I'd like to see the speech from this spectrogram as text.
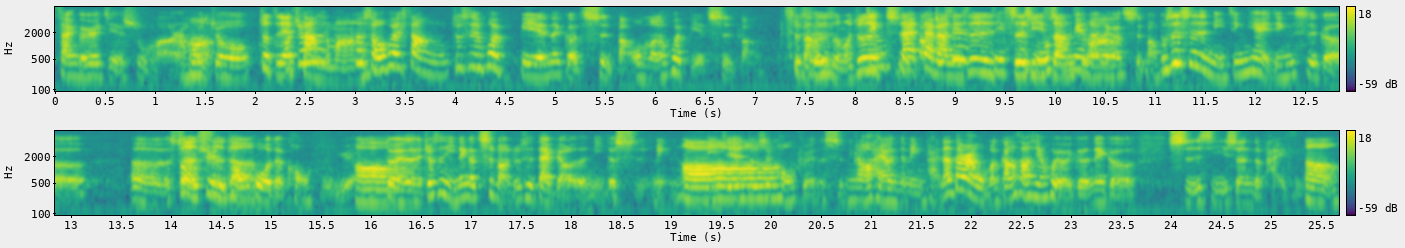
三个月结束嘛，然后就、就直接上了吗那时候会上，就是会别那个翅膀，我们会别翅膀。翅膀是什么就是代代表你是你制服上面的那个翅膀，不是是你今天已经是个呃受训通过的空服员。哦对对，就是你那个翅膀就是代表了你的使命，哦你今天就是空服员的使命，然后还有你的名牌。那当然，我们刚上线会有一个那个实习生的牌子，嗯，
